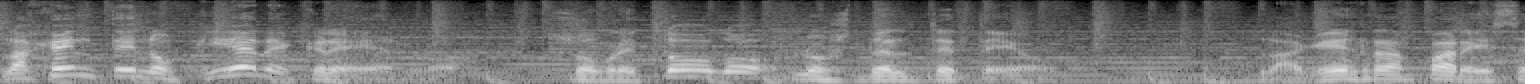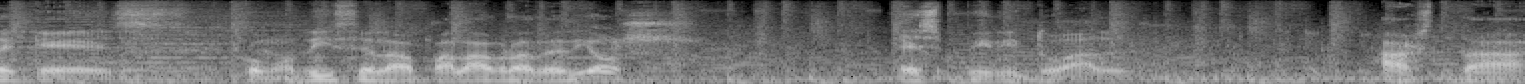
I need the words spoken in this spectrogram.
La gente no quiere creerlo, sobre todo los del teteo. La guerra parece que es, como dice la palabra de Dios, espiritual. Hasta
